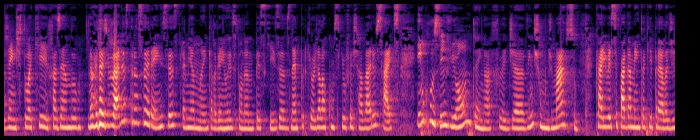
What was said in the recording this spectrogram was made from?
Gente, tô aqui fazendo, na verdade, várias transferências pra minha mãe, que ela ganhou respondendo pesquisas, né? Porque hoje ela conseguiu fechar vários sites. Inclusive, ontem, ó, foi dia 21 de março, caiu esse pagamento aqui pra ela de,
